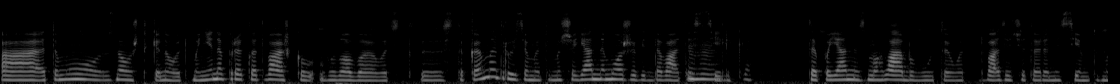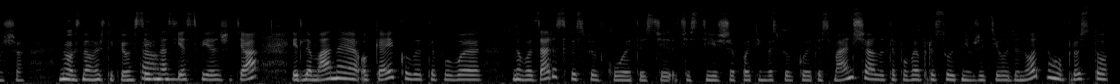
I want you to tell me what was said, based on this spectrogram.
А тому знову ж таки, ну от мені, наприклад, важко було би от з, з такими друзями, тому що я не можу віддавати mm-hmm. стільки. Типу, я не змогла би бути от 24 на 7, тому що ну знову ж таки, у всіх в нас є своє життя, і для мене окей, коли типу ви ну от зараз ви спілкуєтесь частіше, потім ви спілкуєтесь менше, але типу ви присутні в житті один одного, просто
